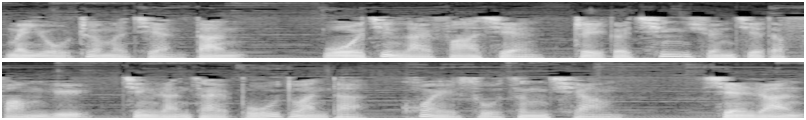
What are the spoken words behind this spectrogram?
没有这么简单。我进来发现，这个清玄界的防御竟然在不断的快速增强。显然，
